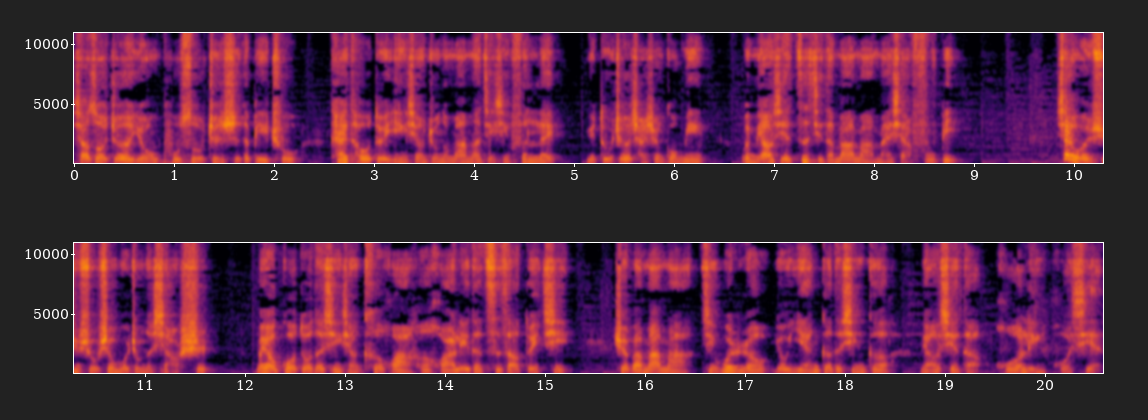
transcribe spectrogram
小作者用朴素真实的笔触，开头对印象中的妈妈进行分类，与读者产生共鸣，为描写自己的妈妈埋下伏笔。下文叙述生活中的小事，没有过多的形象刻画和华丽的词藻堆砌。却把妈妈既温柔又严格的性格描写的活灵活现。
